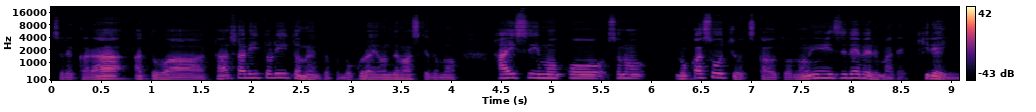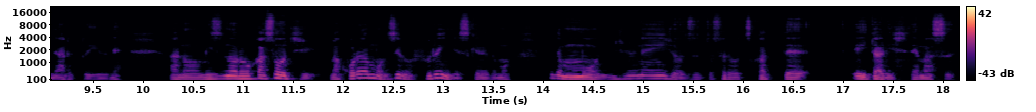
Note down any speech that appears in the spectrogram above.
それから、あとはターシャリートリートメントと僕ら呼んでますけども、排水もこう、そのろ過装置を使うと飲み水レベルまで綺麗になるというね、あの、水のろ過装置、まあこれはもう随分古いんですけれども、でももう10年以上ずっとそれを使っていたりしてます。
